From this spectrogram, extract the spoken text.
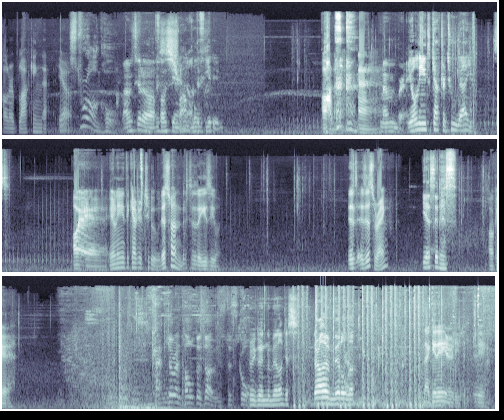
color blocking that. Yeah. Stronghold. I'm to the This fucking undefeated. Oh nah. nah. Remember, you only need to capture two guys. Oh yeah, yeah, yeah. You only need to capture two. This one, this is the easy one. Is is this ranked? Yes, it is. Okay. Capture and hold the zones to score. We go in the middle. Just they're all in the middle. Look, Now get A already. Just get A.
